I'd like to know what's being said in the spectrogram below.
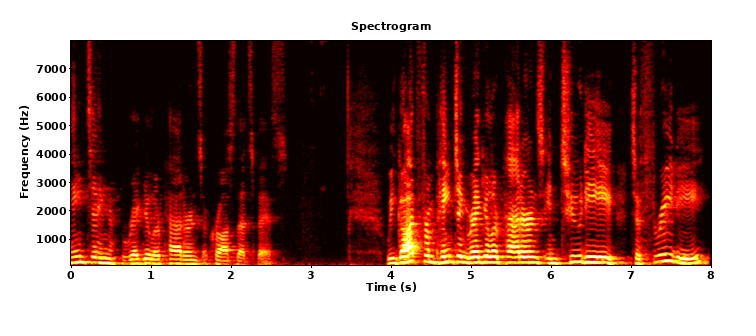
painting regular patterns across that space. We got from painting regular patterns in 2D to 3D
